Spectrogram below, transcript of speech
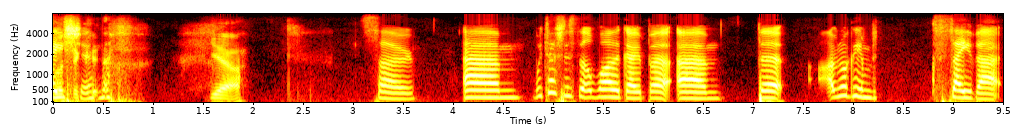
impatient. c- Yeah. so, um, we touched this a little while ago, but um, the I'm not going to say that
